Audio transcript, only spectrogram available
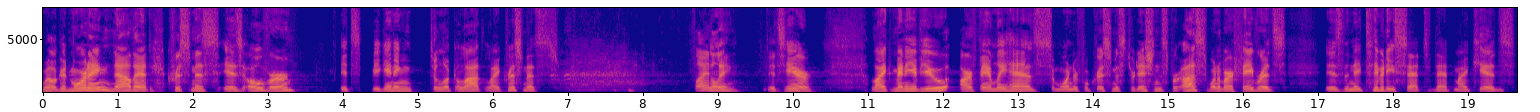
Well, good morning. Now that Christmas is over, it's beginning to look a lot like Christmas. Finally, it's here. Like many of you, our family has some wonderful Christmas traditions. For us, one of our favorites is the nativity set that my kids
